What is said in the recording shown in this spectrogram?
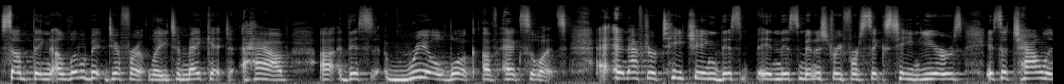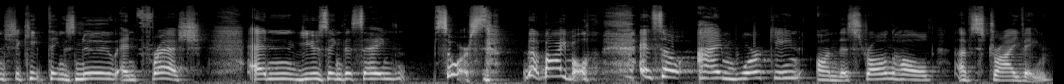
something a little bit differently to make it have uh, this real look of excellence. And after teaching this in this ministry for 16 years, it's a challenge to keep things new and fresh and using the same source, the Bible. And so I'm working on the stronghold of striving.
